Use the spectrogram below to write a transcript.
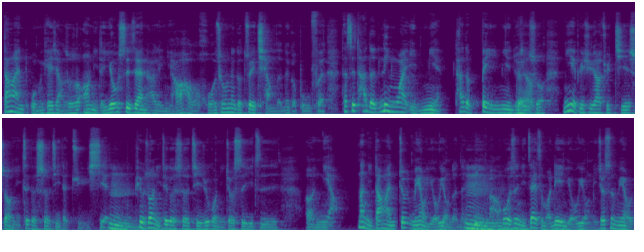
当然我们可以讲说说哦，你的优势在哪里？你好好的活出那个最强的那个部分。但是它的另外一面，它的背面就是说，啊、你也必须要去接受你这个设计的局限。嗯，譬如说你这个设计，如果你就是一只呃鸟。那你当然就没有游泳的能力嘛，嗯、或者是你再怎么练游泳，你就是没有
